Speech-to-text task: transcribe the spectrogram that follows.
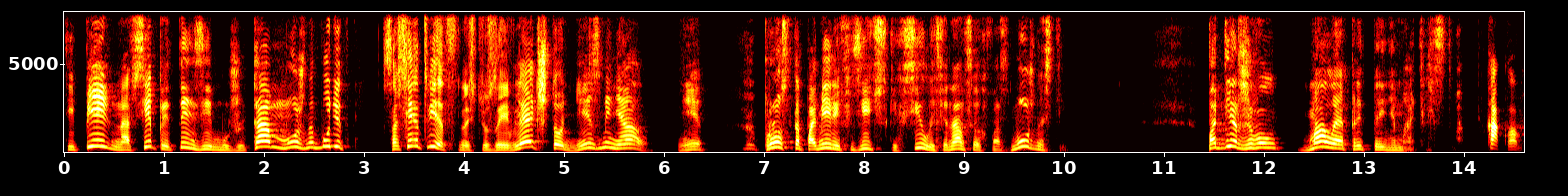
теперь на все претензии мужикам можно будет со всей ответственностью заявлять, что не изменял. Нет. Просто по мере физических сил и финансовых возможностей поддерживал малое предпринимательство. Как вам?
